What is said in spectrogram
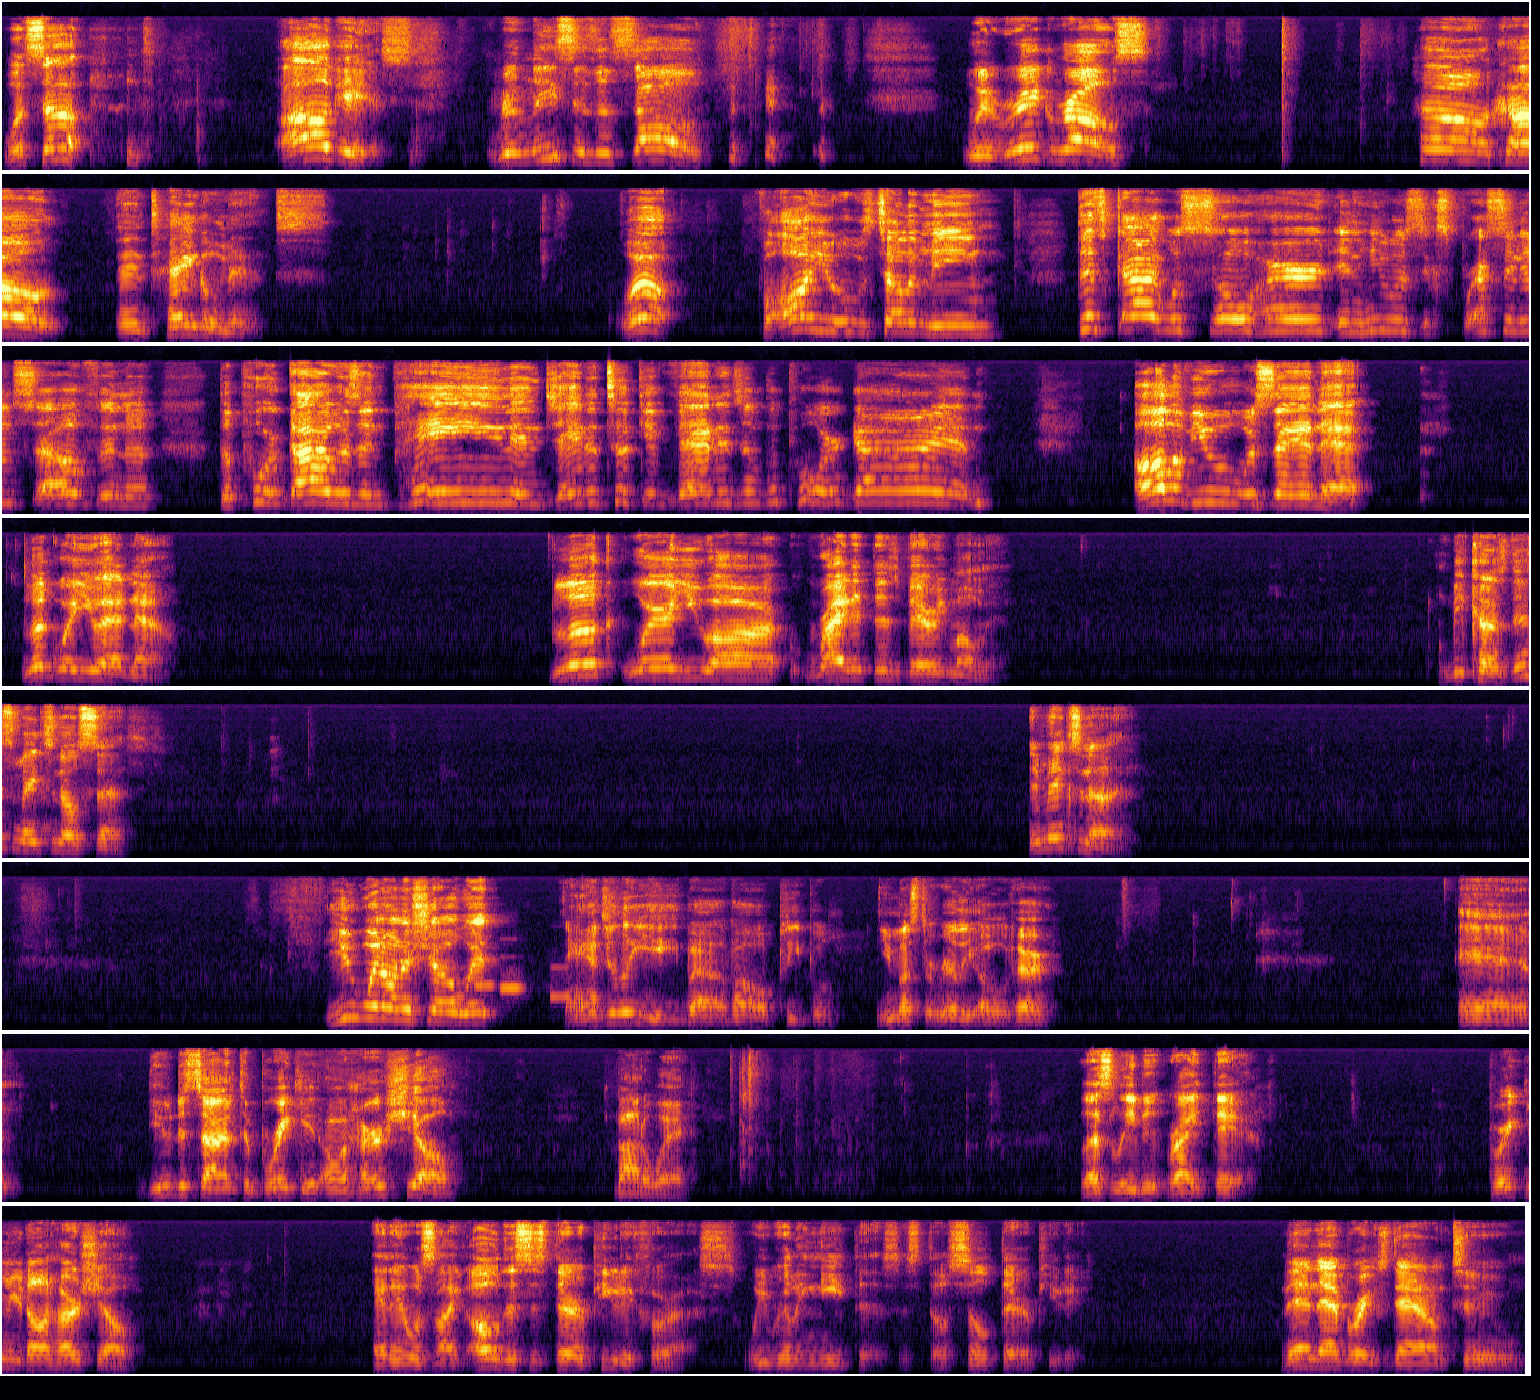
What's up? August releases a song with Rick Ross oh, called Entanglements. Well, for all you who's telling me this guy was so hurt and he was expressing himself in the the poor guy was in pain and Jada took advantage of the poor guy. And all of you were saying that. Look where you at now. Look where you are right at this very moment. Because this makes no sense. It makes none you went on a show with Angela Yee, by of all people. You must have really owed her. And you decided to break it on her show, by the way. Let's leave it right there. Breaking it on her show. And it was like, oh, this is therapeutic for us. We really need this. It's so therapeutic. Then that breaks down to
